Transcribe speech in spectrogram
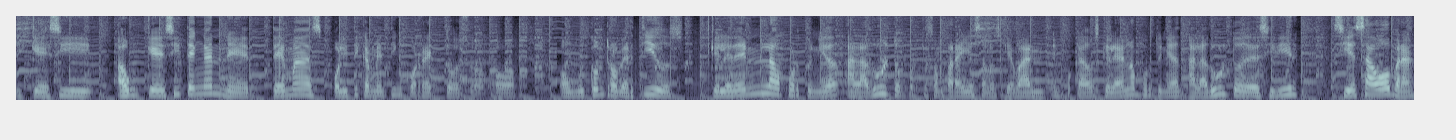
y que si, aunque sí tengan eh, temas políticamente incorrectos o, o- muy controvertidos, que le den la oportunidad al adulto, porque son para ellos a los que van enfocados, que le den la oportunidad al adulto de decidir si esa obra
